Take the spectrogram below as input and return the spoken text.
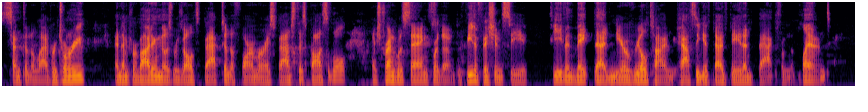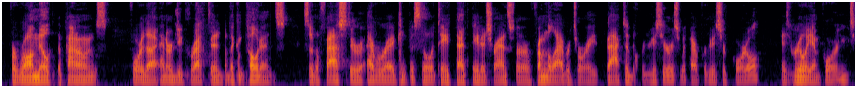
sent to the laboratory. and then providing those results back to the farmer as fast as possible. As Trent was saying, for the, the feed efficiency, to even make that near real time, you have to get that data back from the plant for raw milk, the pounds, for the energy corrected, the components. So the faster EverAg can facilitate that data transfer from the laboratory back to the producers with our producer portal is really important.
